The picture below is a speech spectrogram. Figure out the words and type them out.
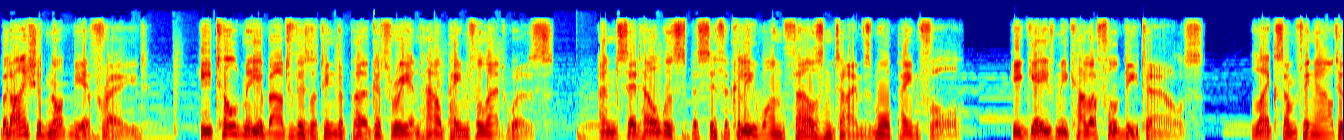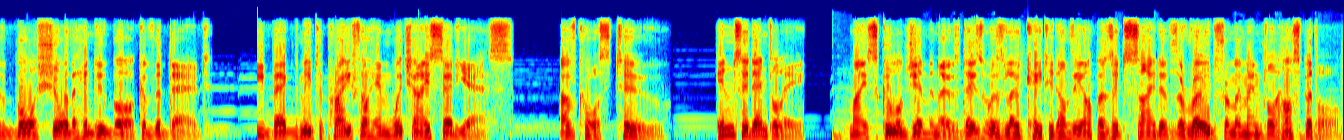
but I should not be afraid. He told me about visiting the purgatory and how painful that was. And said hell was specifically 1000 times more painful. He gave me colorful details. Like something out of Borshaw or the Hindu Book of the Dead. He begged me to pray for him which I said yes. Of course too. Incidentally, my school gym in those days was located on the opposite side of the road from a mental hospital.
